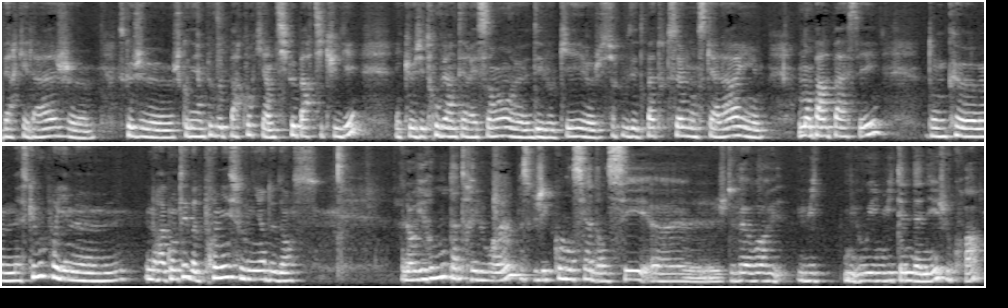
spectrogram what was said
vers quel âge. Parce que je, je, connais un peu votre parcours qui est un petit peu particulier et que j'ai trouvé intéressant d'évoquer. Je suis sûre que vous n'êtes pas toute seule dans ce cas-là et on n'en parle pas assez. Donc, est-ce que vous pourriez me, me raconter votre premier souvenir de danse alors il remonte à très loin parce que j'ai commencé à danser, euh, je devais avoir une huitaine d'années je crois.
